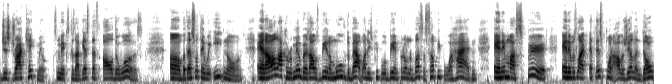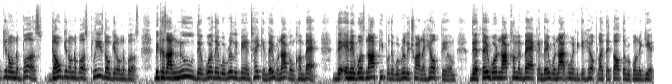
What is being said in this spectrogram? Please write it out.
just dry cake mix mix, because I guess that's all there was. Um, but that's what they were eating on. And all I can remember is I was being moved about while these people were being put on the bus, and some people were hiding. And in my spirit, and it was like at this point I was yelling, "Don't get on the bus! Don't get on the bus! Please don't get on the bus!" Because I knew that where they were really being taken, they were not going to come back. and it was not people that were really trying to help them. That they were not coming back, and they were not going to get help like they thought they were going to get.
